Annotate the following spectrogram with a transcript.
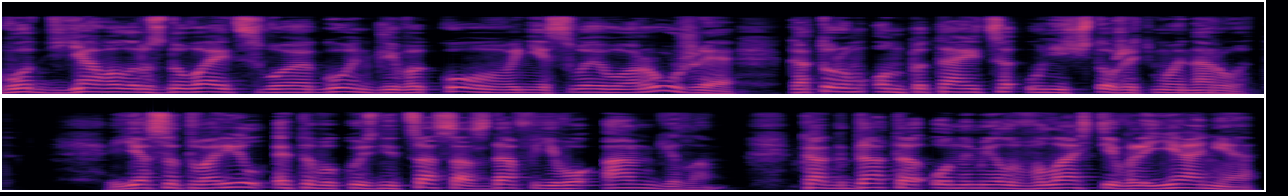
вот дьявол раздувает свой огонь для выковывания своего оружия, которым он пытается уничтожить мой народ. Я сотворил этого кузнеца, создав его ангелом. Когда-то он имел власть и влияние,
